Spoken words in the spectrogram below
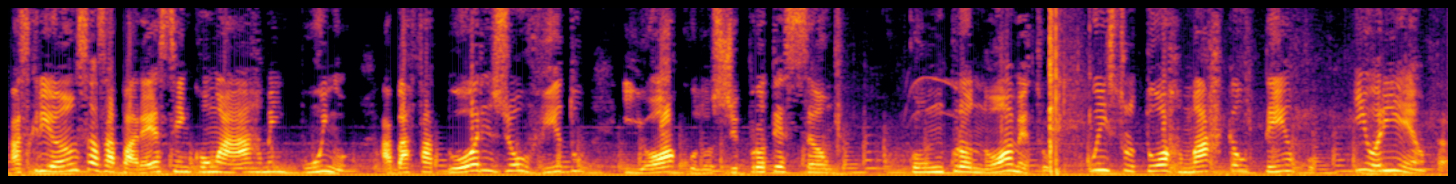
As crianças aparecem com a arma em punho, abafadores de ouvido e óculos de proteção. Com um cronômetro, o instrutor marca o tempo e orienta.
